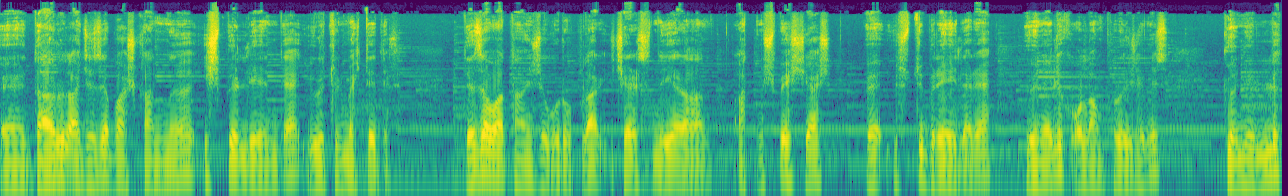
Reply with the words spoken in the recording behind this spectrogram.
e, Darül Acize Başkanlığı işbirliğinde yürütülmektedir. Dezavantajlı gruplar içerisinde yer alan 65 yaş ve üstü bireylere yönelik olan projemiz gönüllülük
